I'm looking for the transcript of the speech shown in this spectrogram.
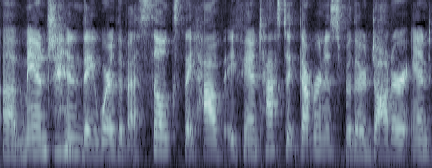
uh, mansion, they wear the best silks, they have a fantastic governess for their daughter, and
